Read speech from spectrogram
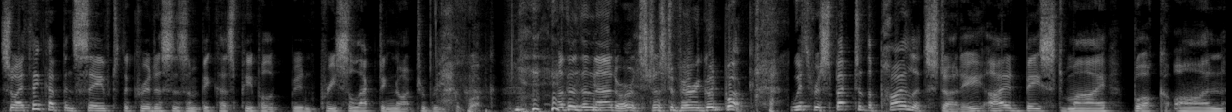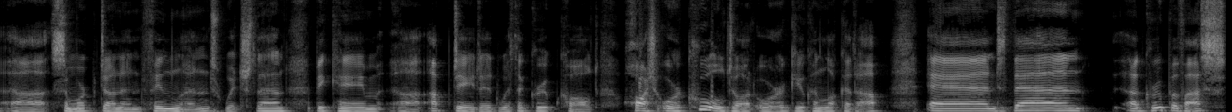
So I think I've been saved the criticism because people have been pre selecting not to read the book. Other than that, or it's just a very good book. With respect to the pilot study, I had based my book on uh, some work done in Finland, which then became uh, updated with a group called hotorcool.org. You can look it up. And then a group of us,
